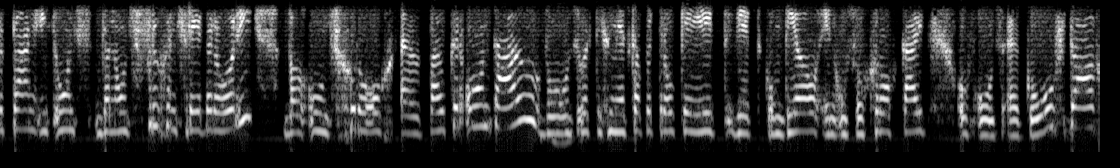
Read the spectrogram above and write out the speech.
te plan het ons wil ons vroeg in Februarie wil ons graag 'n uh, poker onthou waar ons ook die gemeenskap betrokke het weet kom deel en ons wil graag kyk of ons 'n golfdag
